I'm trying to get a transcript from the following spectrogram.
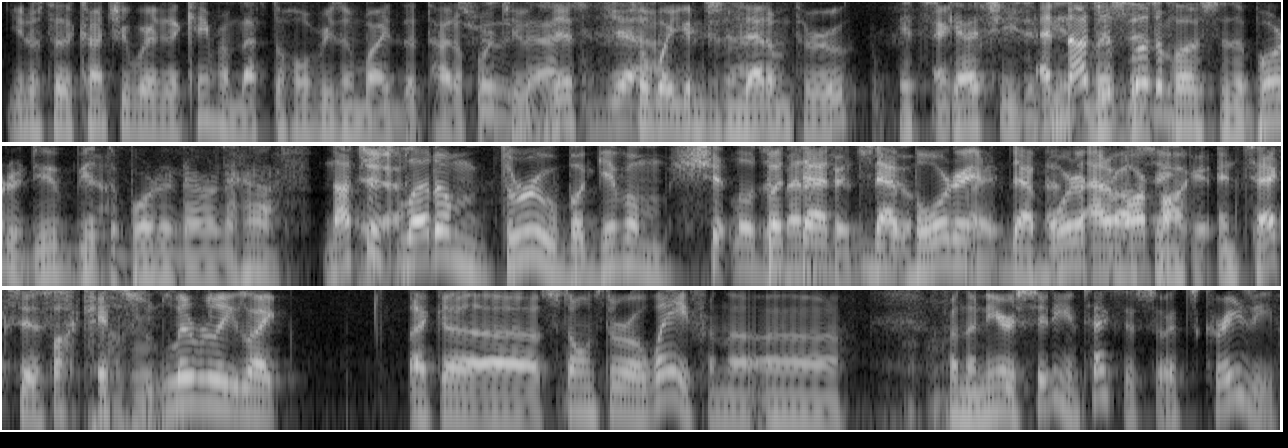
You know, to the country where they came from. That's the whole reason why the Title It's really 42 bad. exists. Yeah, so what, you're going to just let them through? It's And- sketchy to and be not just let this 'em- close to the border, dude. Be at the border an hour and a half. Not just Yeah. let them through, but give them shitloads But of that benefits. that too. border Right. that border Out of our crossing pocket. in Texas, it's literally like like a, uh stone's throw away from the uh, from the nearest city in Texas. So it's crazy.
